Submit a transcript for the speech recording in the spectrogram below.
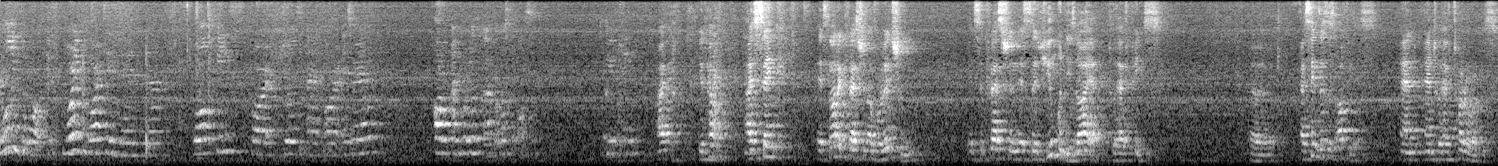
ruling the world, is more important than world peace for Jews or Israel? Or and for, for Muslims also? Do you think? I, you know, I think it's not a question of religion. It's a question, it's the human desire to have peace. Uh, I think this is obvious. And, and to have tolerance.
